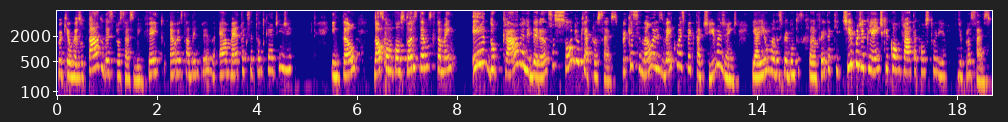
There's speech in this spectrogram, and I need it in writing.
porque o resultado desse processo bem feito é o resultado da empresa, é a meta que você tanto quer atingir. Então, nós como consultores temos que também educar a liderança sobre o que é processo, porque senão eles vêm com uma expectativa, gente. E aí uma das perguntas que foram feitas é que tipo de cliente que contrata consultoria de processo.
